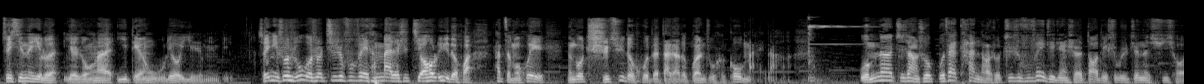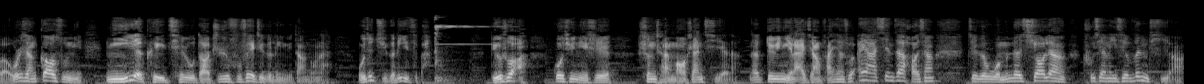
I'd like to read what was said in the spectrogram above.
最新的一轮也融了一点五六亿人民币。所以你说，如果说知识付费它卖的是焦虑的话，它怎么会能够持续的获得大家的关注和购买呢？我们呢只想说，不再探讨说知识付费这件事儿到底是不是真的需求了。我是想告诉你，你也可以切入到知识付费这个领域当中来。我就举个例子吧，比如说啊，过去你是生产毛衫企业的，那对于你来讲，发现说，哎呀，现在好像这个我们的销量出现了一些问题啊，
